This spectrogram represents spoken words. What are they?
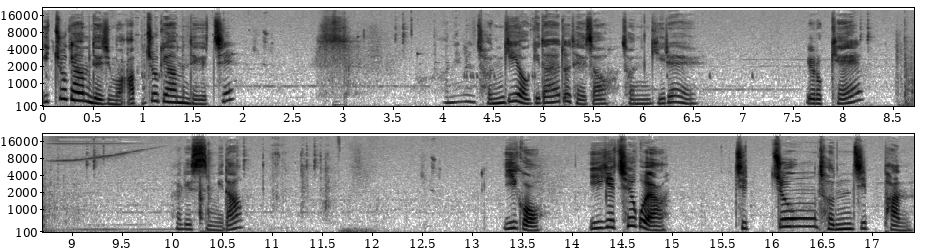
이쪽에 하면 되지 뭐 앞쪽에 하면 되겠지? 아니면 전기 여기다 해도 되죠. 전기를 요렇게 하겠습니다. 이거 이게 최고야. 집중 전지판,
